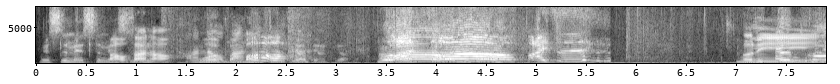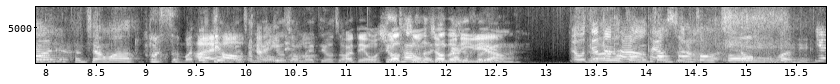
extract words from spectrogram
没事没事没事。宝山哦，好，我那我帮有帮你做。不要不要不要。我操，白痴！二零，很强吗？我什么都还好点不开。中没丢中没丢中，快点，我需要宗教的力量。哎，我丢到他了，他要死了。中了一道部分，先退耶！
